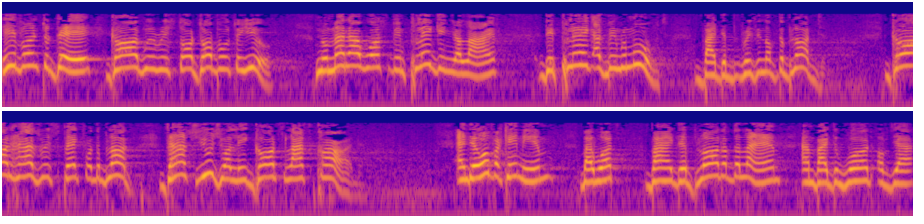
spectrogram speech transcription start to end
Even today, God will restore double to you. No matter what's been plaguing your life, the plague has been removed by the reason of the blood. God has respect for the blood. That's usually God's last card. And they overcame him by what? By the blood of the Lamb and by the word of their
